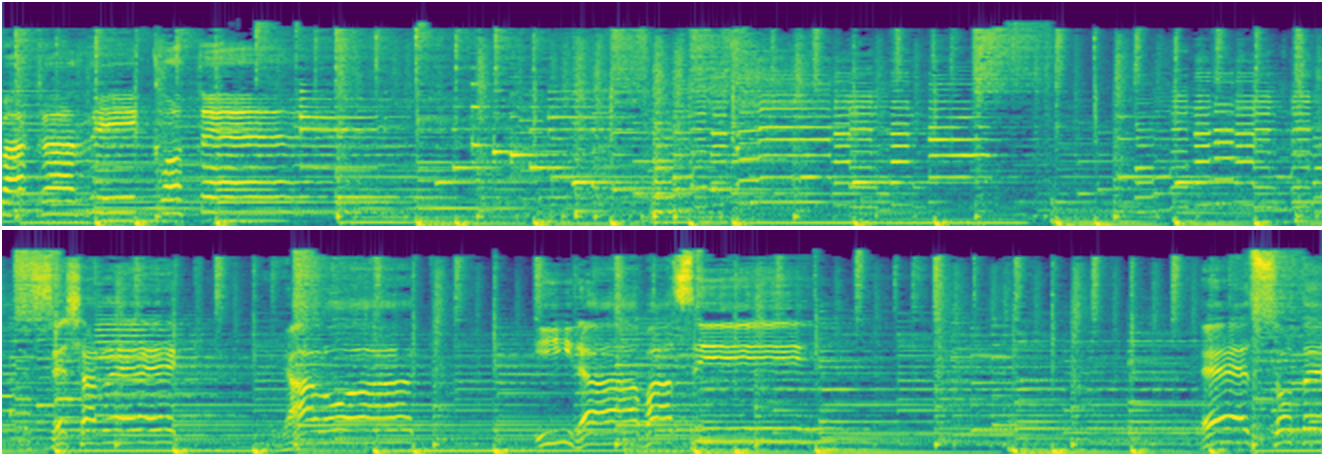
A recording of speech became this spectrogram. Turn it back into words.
bakarrikote Cesarrek galoak irabazi. Ez ote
